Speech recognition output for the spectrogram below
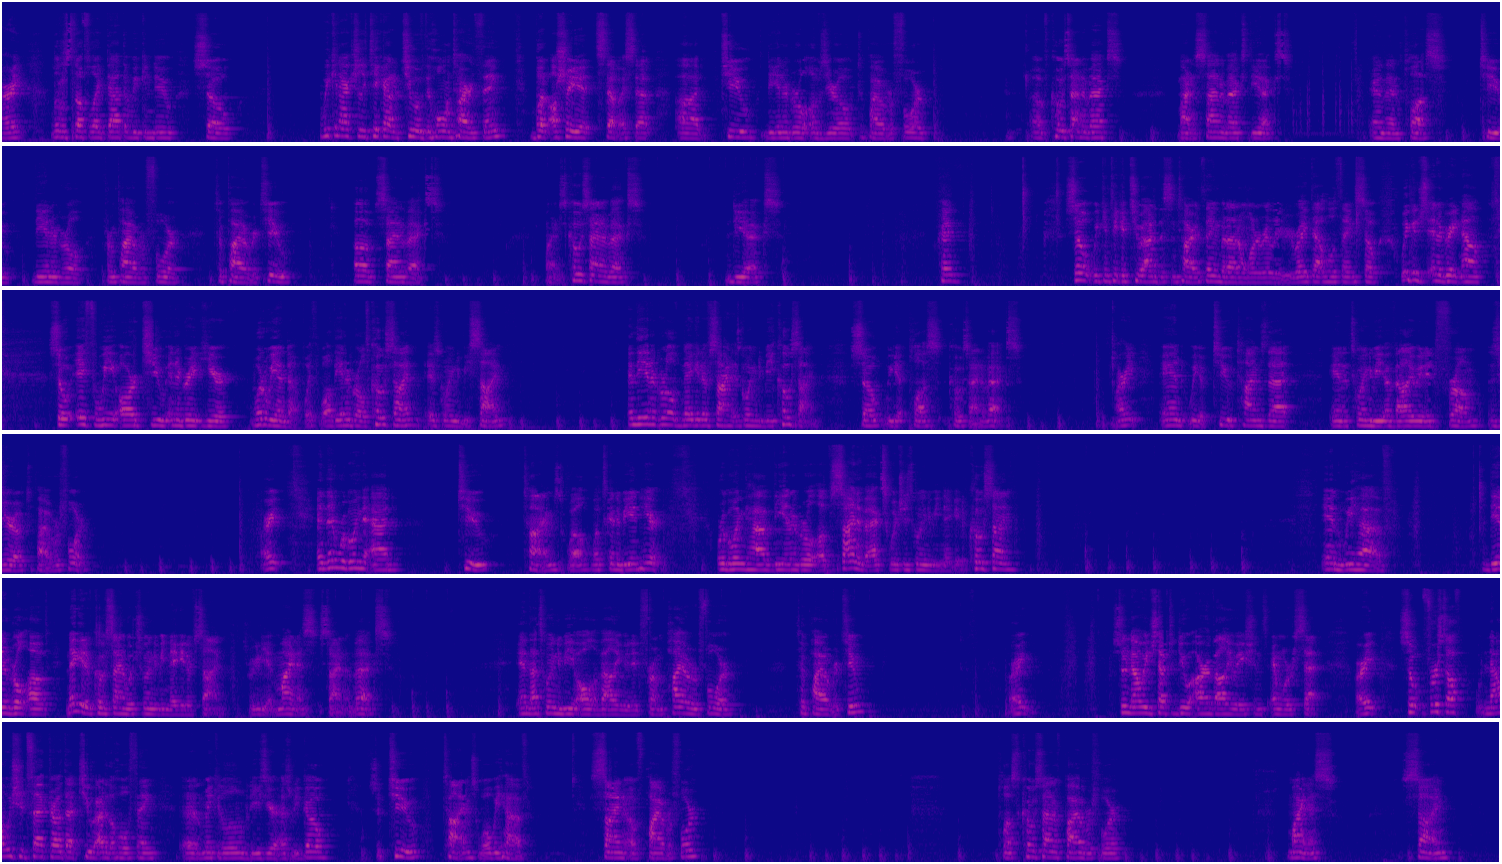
Alright, little stuff like that that we can do. So we can actually take out a 2 of the whole entire thing, but I'll show you it step by step uh, to the integral of 0 to pi over 4 of cosine of x minus sine of x dx, and then plus to the integral from pi over 4 to pi over 2 of sine of x minus cosine of x dx. Okay? So we can take a 2 out of this entire thing, but I don't want to really rewrite that whole thing, so we can just integrate now. So if we are to integrate here, what do we end up with? Well, the integral of cosine is going to be sine, and the integral of negative sine is going to be cosine. So we get plus cosine of x. All right, and we have 2 times that, and it's going to be evaluated from 0 to pi over 4. All right, and then we're going to add 2 times, well, what's going to be in here? We're going to have the integral of sine of x, which is going to be negative cosine. And we have the integral of negative cosine, which is going to be negative sine. So we're going to get minus sine of x. And that's going to be all evaluated from pi over 4 to pi over 2. All right? So now we just have to do our evaluations and we're set. All right? So first off, now we should factor out that 2 out of the whole thing. It'll make it a little bit easier as we go. So 2 times, well, we have sine of pi over 4 plus cosine of pi over 4 minus sine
